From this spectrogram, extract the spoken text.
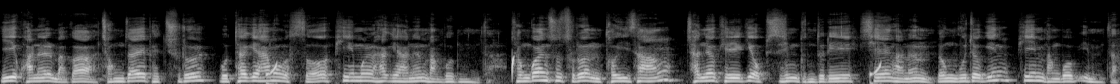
이 관을 막아 정자의 배출을 못하게 함으로써 피임을 하게 하는 방법입니다. 정관 수술은 더 이상 자녀 계획이 없으신 분들이 시행하는 영구적인 피임 방법입니다.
